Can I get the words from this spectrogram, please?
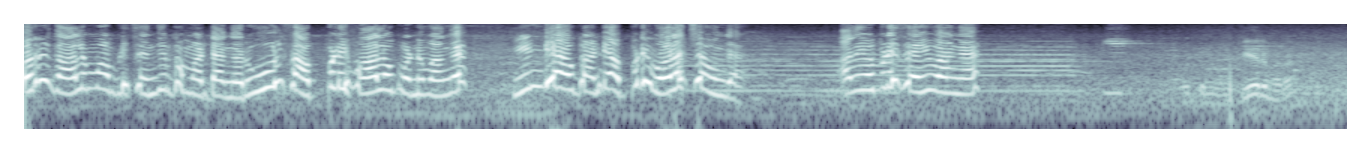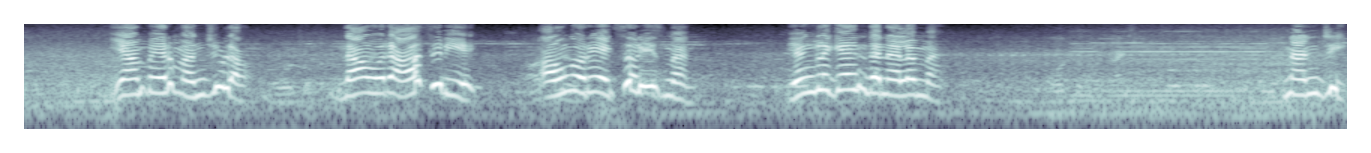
ஒரு காலமும் அப்படி செஞ்சிருக்க மாட்டாங்க. ரூல்ஸ் அப்படி ஃபாலோ பண்ணுவாங்க. இந்தியாவுக்காண்டி அப்படி உழைச்சவங்க. அதை எப்படி செய்வாங்க? என் பேர் மஞ்சுளா. நான் ஒரு ஆசிரியை. அவங்க ஒரு எக்ஸர்வீஸ் மேன் எங்களுக்கே இந்த நிலைமை. நன்றி.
